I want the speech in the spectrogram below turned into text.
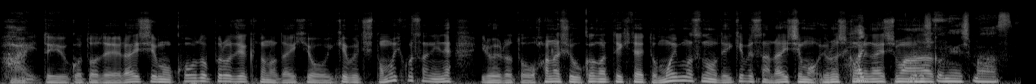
はいということで来週もコードプロジェクトの代表池淵智彦さんにねいろいろとお話を伺っていきたいと思いますので池淵さん来週もよろしくお願いしよろます。しくお願いします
